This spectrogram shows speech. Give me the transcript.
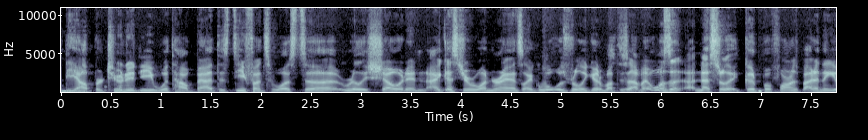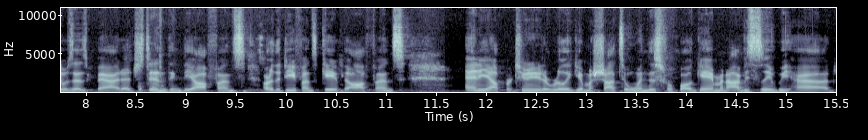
the opportunity with how bad this defense was to really show it. And I guess you're wondering, it's like, what was really good about this? I mean, it wasn't necessarily a good performance, but I didn't think it was as bad. I just didn't think the offense or the defense gave the offense any opportunity to really give them a shot to win this football game. And obviously, we had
